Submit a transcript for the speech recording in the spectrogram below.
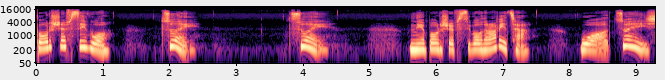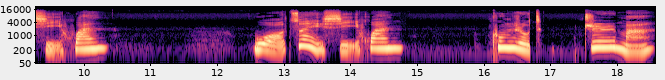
Borshevcevo 醉，醉，ne Borshevcevo naravita 我最喜欢我最喜欢 kunrute 芝麻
